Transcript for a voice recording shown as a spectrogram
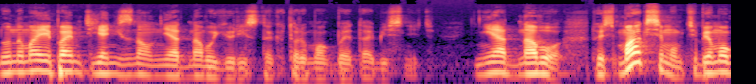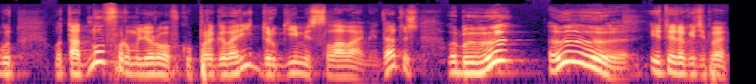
Но на моей памяти я не знал ни одного юриста, который мог бы это объяснить. Ни одного. То есть максимум тебе могут вот одну формулировку проговорить другими словами. Да? То есть «э, э», и ты такой типа,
